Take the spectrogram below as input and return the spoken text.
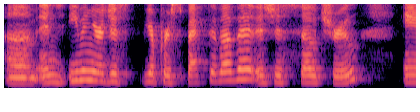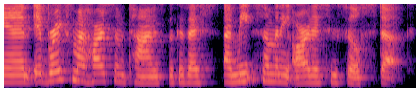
Um, and even your just your perspective of it is just so true. And it breaks my heart sometimes because I, I meet so many artists who feel stuck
